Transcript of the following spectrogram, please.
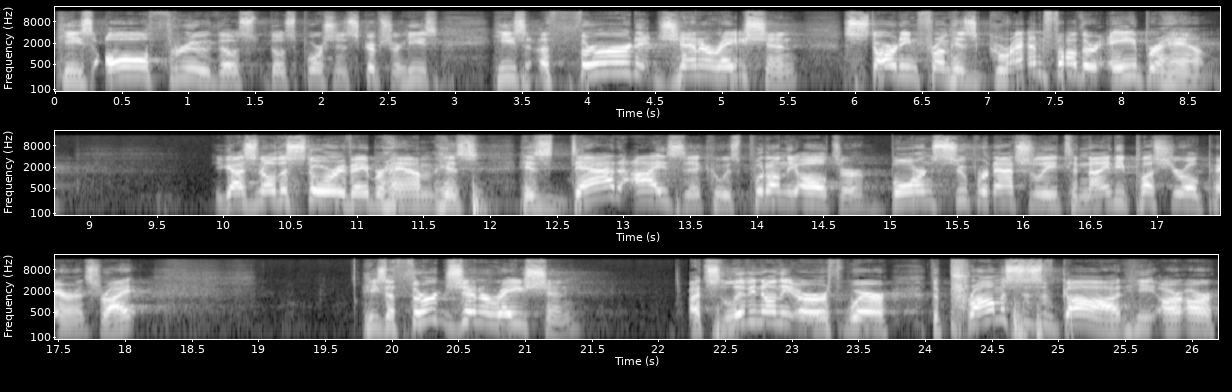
he's all through those, those portions of scripture. He's, he's a third generation, starting from his grandfather Abraham. You guys know the story of Abraham. His, his dad Isaac, who was put on the altar, born supernaturally to 90 plus year old parents, right? He's a third generation that's living on the earth where the promises of God he, are, are,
